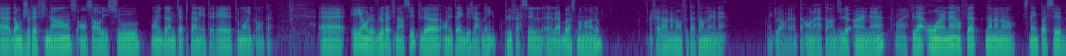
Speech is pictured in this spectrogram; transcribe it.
Euh, donc, je refinance, on sort les sous, on lui donne capital intérêt, tout le monde est content. Euh, et on l'a voulu refinancer, puis là, on était avec Desjardins, plus facile euh, là-bas à ce moment-là. On fait non, non, non, il faut attendre un an. Que là, on a, atten- on a attendu le un an. Ouais. Puis là, au un an, en fait, non, non, non, non, c'est impossible.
